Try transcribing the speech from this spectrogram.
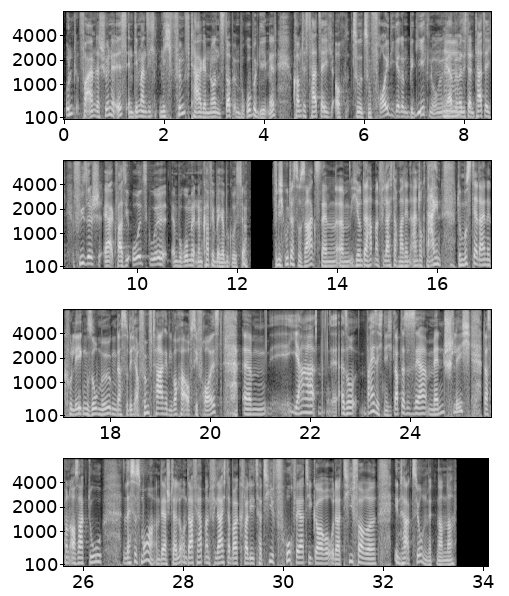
Und vor allem das Schöne ist, indem man sich nicht fünf Tage nonstop im Büro begegnet, kommt es tatsächlich auch zu, zu freudigeren Begegnungen, mhm. ja, wenn man sich dann tatsächlich physisch, ja, quasi oldschool im Büro mit einem Kaffeebecher begrüßt, ja. Finde ich gut, dass du sagst, denn ähm, hier und da hat man vielleicht auch mal den Eindruck, nein, du musst ja deine Kollegen so mögen, dass du dich auch fünf Tage die Woche auf sie freust. Ähm, ja, also weiß ich nicht. Ich glaube, das ist sehr menschlich, dass man auch sagt, du, less is more an der Stelle und dafür hat man vielleicht aber qualitativ hochwertigere oder tiefere Interaktionen miteinander.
